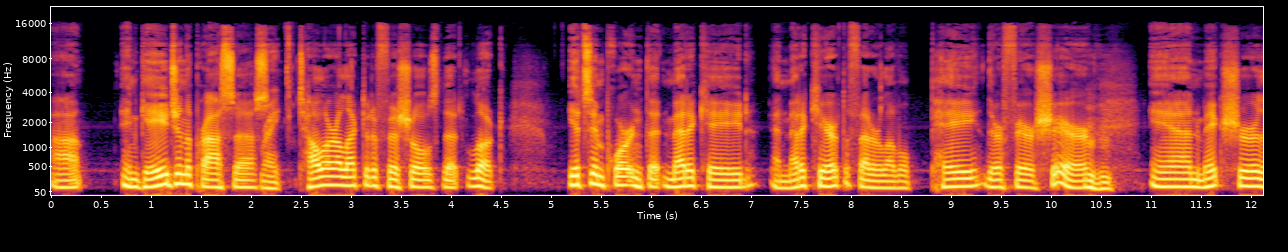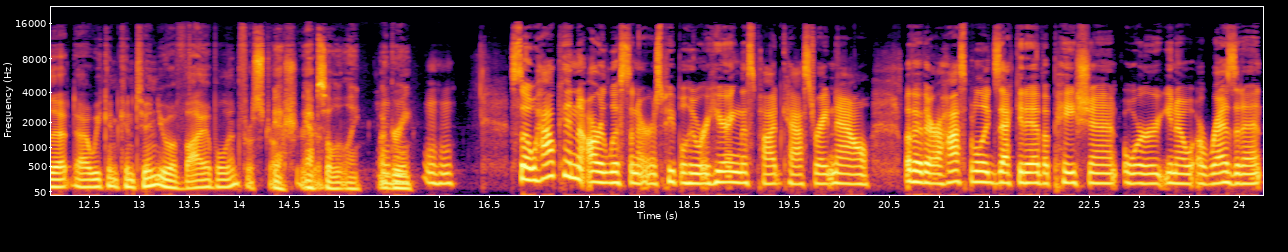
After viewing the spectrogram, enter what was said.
Uh, engage in the process, right. tell our elected officials that, look, it's important that Medicaid and Medicare at the federal level pay their fair share. Mm-hmm and make sure that uh, we can continue a viable infrastructure. Yeah, absolutely. Agree. Mm-hmm, mm-hmm. So, how can our listeners, people who are hearing this podcast right now, whether they're a hospital executive, a patient, or you know a resident,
